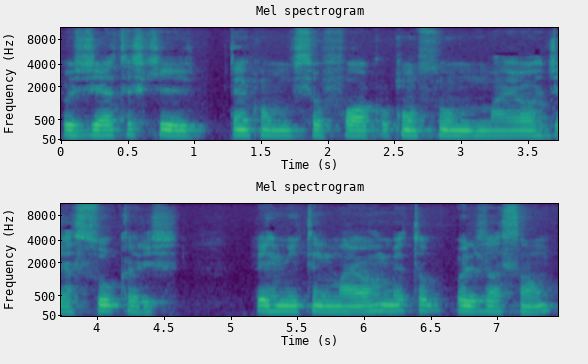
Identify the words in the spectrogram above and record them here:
Os dietas que têm como seu foco o consumo maior de açúcares permitem maior metabolização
